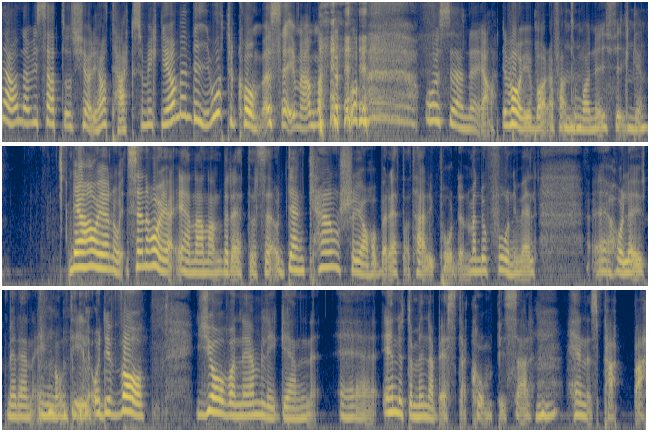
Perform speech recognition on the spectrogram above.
Ja, när vi satt och körde, ja tack så mycket, ja men vi återkommer säger mamma då. och sen, eh, ja det var ju bara för att hon Mm. var nyfiken. Mm. Det har jag nog. Sen har jag en annan berättelse och den kanske jag har berättat här i podden men då får ni väl eh, hålla ut med den en gång till. Och det var, jag var nämligen eh, en av mina bästa kompisar, Mm. hennes pappa,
